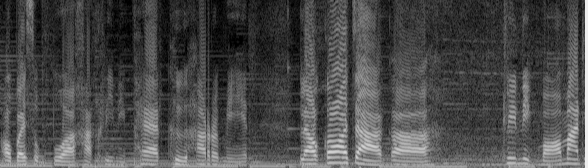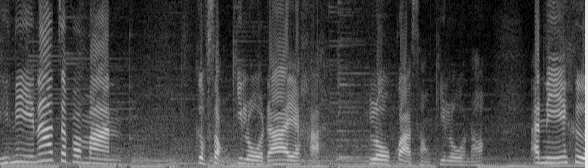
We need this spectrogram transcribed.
เอาใบส่งตัวค่ะคลินิกแพทย์คือ 500 เมตร แล้วก็จากคลินิกหมอมาที่นี่น่าจะประมาณเกือบ 2 กิโลได้อะค่ะ โลกว่า 2 กิโลเนาะอันนี้คือ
